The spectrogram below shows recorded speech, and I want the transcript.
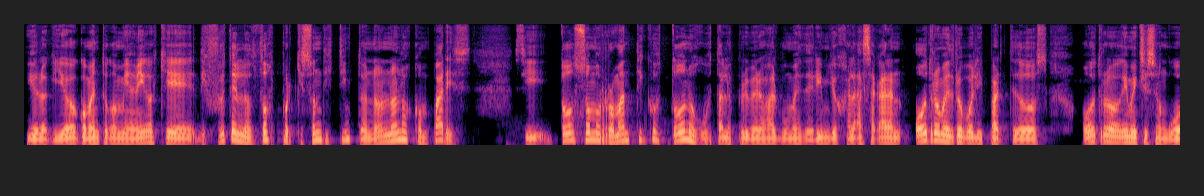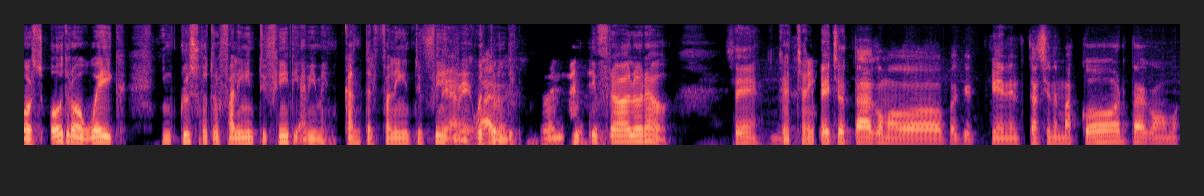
y lo que yo comento con mis amigos, es que disfruten los dos porque son distintos, no, no los compares. Si todos somos románticos, todos nos gustan los primeros álbumes de Dream y ojalá sacaran otro Metropolis parte 2, otro Images and Words, otro Awake, incluso otro Falling into Infinity. A mí me encanta el Falling into Infinity, mí me encuentro igual, un disco tremendamente infravalorado. Sí. ¿Cachai? De hecho, estaba como. Porque tienen canciones más cortas. como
